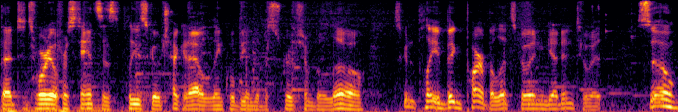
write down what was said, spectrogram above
that tutorial for stances, please go check it out. Link will be in the description below. It's going to play a big part, but let's go ahead and get into it. So,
